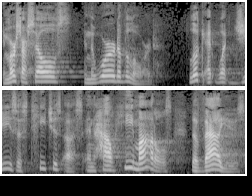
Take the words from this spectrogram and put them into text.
Immerse ourselves in the word of the Lord. Look at what Jesus teaches us and how he models the values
